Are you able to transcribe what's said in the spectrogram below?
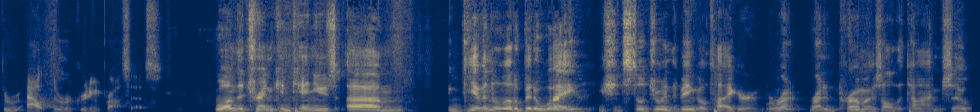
throughout the recruiting process. Well, and the trend continues. Um, giving a little bit away, you should still join the Bengal Tiger. We're run, running promos all the time. So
